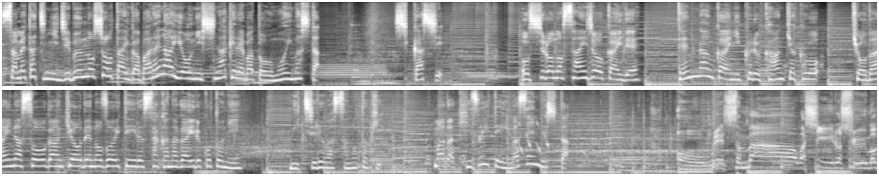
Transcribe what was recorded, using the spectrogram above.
サメたちに自分の正体がバレないようにしなければと思いました。しかしお城の最上階で展覧会に来る観客を巨大な双眼鏡で覗いている魚がいることにみちるはその時まだ気づいていませんでした。俺様は白種目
